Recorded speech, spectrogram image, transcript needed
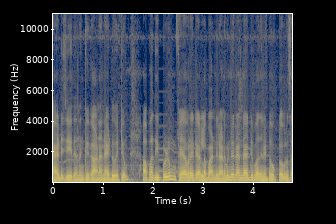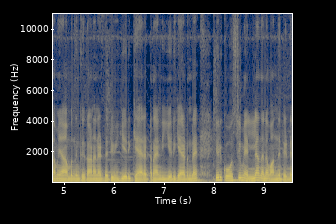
ആഡ് ചെയ്ത് നിങ്ങൾക്ക് കാണാനായിട്ട് പറ്റും. അപ്പോൾ അതിപ്പോഴും ഫേവറേറ്റ് ആയിട്ടുള്ള ബണ്ടിലാണ് പിന്നെ രണ്ടായിരത്തി പതിനെട്ട് ഒക്ടോബർ സമയമാകുമ്പോൾ നിങ്ങൾക്ക് കാണാനായിട്ട് പറ്റും. ഈ ഒരു ക്യാരക്ടർ ആൻഡ് ഈ ഒരു ക്യാരക്ടറിന്റെ ഈ ഒരു കോസ്റ്റ്യൂം എല്ലാം തന്നെ വന്നിട്ടുണ്ട്.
